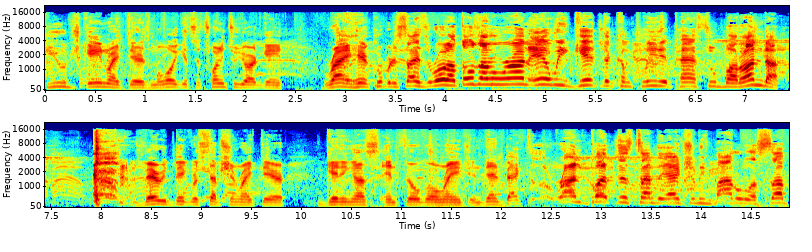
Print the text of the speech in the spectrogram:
huge gain right there as Malloy gets a 22-yard gain right here. Cooper decides to roll out, throws on a run, and we get the completed pass to Barunda. Very big reception right there, getting us in field goal range. And then back to the run, but this time they actually bottle us up.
